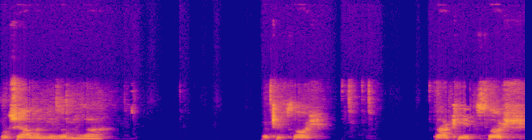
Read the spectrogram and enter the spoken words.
to trzeba będzie zrobić na takie coś. Takie coś.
